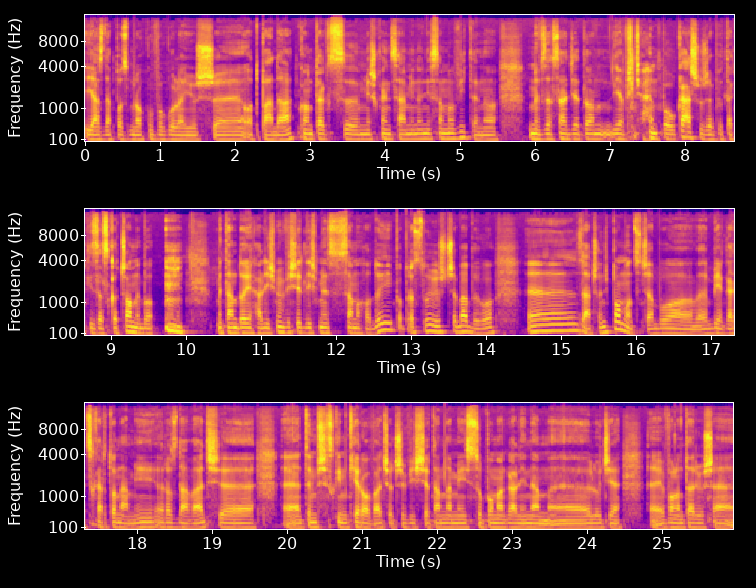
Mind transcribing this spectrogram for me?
jazda po zmroku w ogóle już e, odpada. Kontakt z mieszkańcami no niesamowity. No, my w zasadzie to, ja widziałem po Łukaszu, że był taki zaskoczony, bo my tam dojechaliśmy, wysiedliśmy z samochodu i po prostu już trzeba było e, zacząć pomoc. Trzeba było biegać z kartonami, rozdawać, e, e, tym wszystkim kierować. Oczywiście tam na miejscu pomagali nam e, ludzie, wolontariusze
